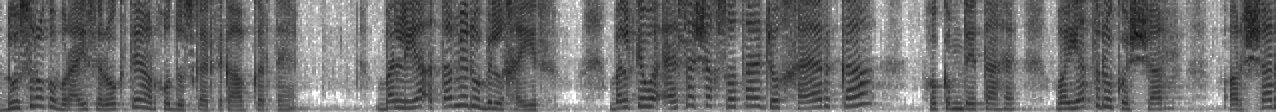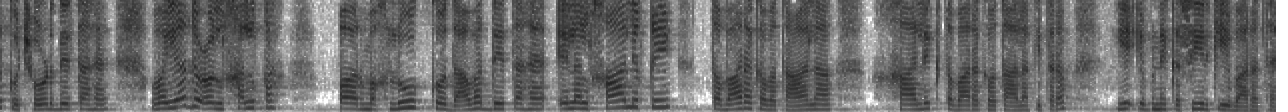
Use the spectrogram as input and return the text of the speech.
دوسروں کو برائی سے روکتے ہیں اور خود اس کا ارتقاب کرتے ہیں۔ بل یا تمر بال خیر بلکہ وہ ایسا شخص ہوتا ہے جو خیر کا حکم دیتا ہے۔ وہ یتر کو شر اور شر کو چھوڑ دیتا ہے۔ وہ ید الخلق، اور مخلوق کو دعوت دیتا ہے۔ ال الخالقی تبارک و تعالی، خالق تبارک و تعالی کی طرف۔ یہ ابن کثیر کی عبارت ہے۔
